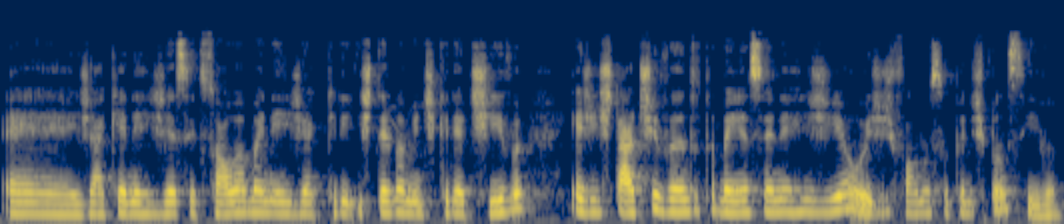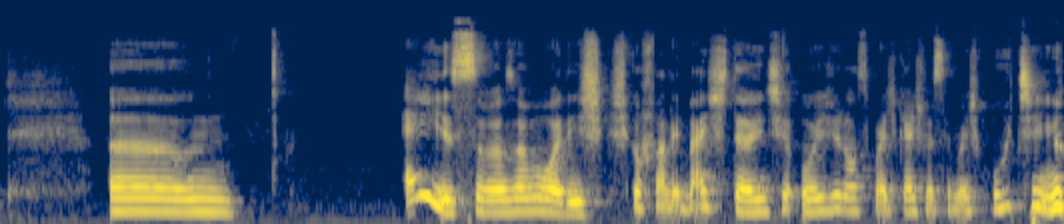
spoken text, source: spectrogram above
é, já que a energia sexual é uma energia cri extremamente criativa e a gente está ativando também essa energia hoje de forma super expansiva. É isso, meus amores. Acho que eu falei bastante. Hoje o nosso podcast vai ser mais curtinho.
